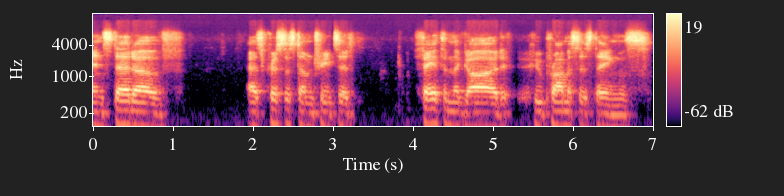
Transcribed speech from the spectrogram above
Instead of as chrysostom treats it faith in the god who promises things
